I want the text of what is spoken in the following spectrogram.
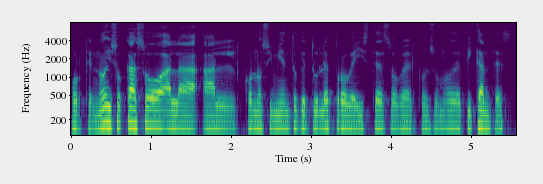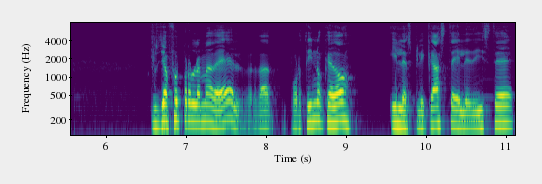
porque no hizo caso al conocimiento que tú le proveíste sobre el consumo de picantes, pues ya fue problema de él, ¿verdad? Por ti no quedó. Y le explicaste y le diste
